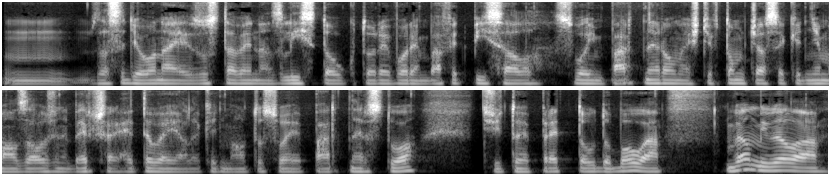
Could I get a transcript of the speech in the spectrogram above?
v zásade ona je zostavená z listov, ktoré Warren Buffett písal svojim partnerom ešte v tom čase, keď nemal založené Berkshire Hathaway, ale keď mal to svoje partnerstvo, čiže to je pred tou dobou a veľmi veľa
